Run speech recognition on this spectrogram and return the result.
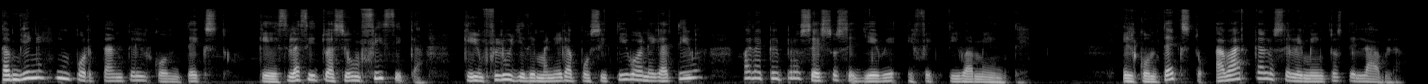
También es importante el contexto, que es la situación física que influye de manera positiva o negativa para que el proceso se lleve efectivamente. El contexto abarca los elementos del habla,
